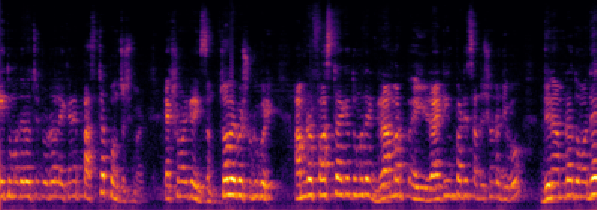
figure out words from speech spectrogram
এই তোমাদের হচ্ছে টোটাল এখানে পাঁচটা পঞ্চাশ মার্ক একশো মার্কের এক্সাম চলো এবার শুরু করি। আমরা ফার্স্ট আগে তোমাদের গ্রামার এই রাইটিং পার্টের সাজেশনটা দিব দেন আমরা তোমাদের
